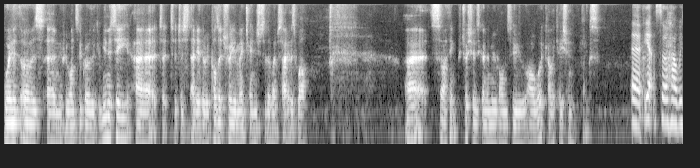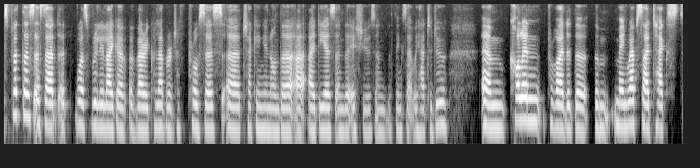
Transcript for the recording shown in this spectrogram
with us um, if we want to grow the community uh, to, to, just edit the repository and make changes to the website as well. Uh, so I think Patricia is going to move on to our work allocation. Thanks. Uh, yeah, so how we split this is that it was really like a, a very collaborative process, uh, checking in on the uh, ideas and the issues and the things that we had to do. Um, Colin provided the, the main website text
